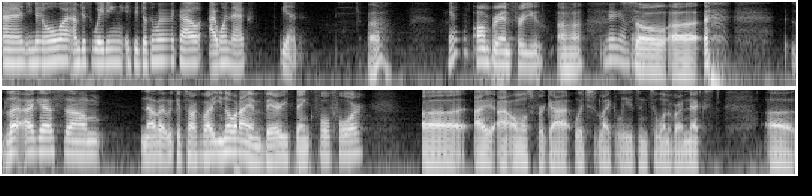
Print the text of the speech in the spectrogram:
And you know what? I'm just waiting. If it doesn't work out, I want next. The end. Oh, Yeah. on brand for you. Uh huh. Very on. So uh, let I guess um, now that we could talk about it, you know what I am very thankful for. Uh, I I almost forgot, which like leads into one of our next uh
